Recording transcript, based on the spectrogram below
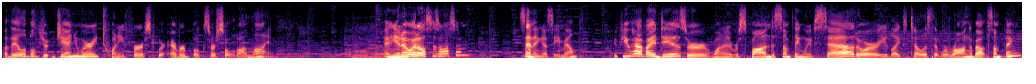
available J- January 21st wherever books are sold online. And you know what else is awesome? Sending us email. If you have ideas or want to respond to something we've said, or you'd like to tell us that we're wrong about something,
